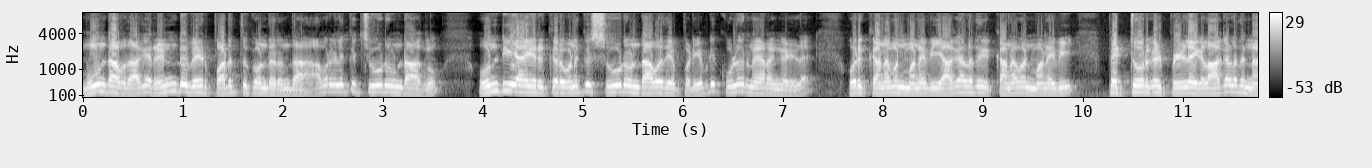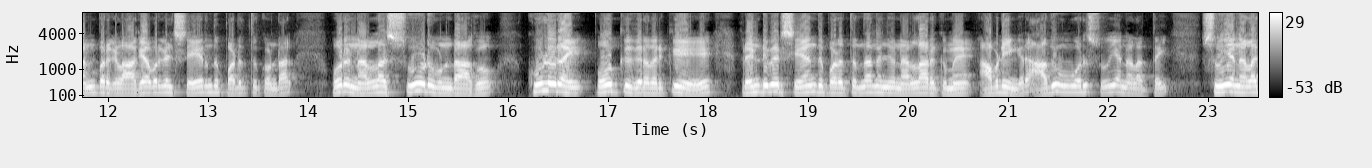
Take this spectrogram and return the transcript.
மூன்றாவதாக ரெண்டு பேர் படுத்து கொண்டிருந்தா அவர்களுக்கு சூடு உண்டாகும். ஒண்டியாக இருக்கிறவனுக்கு சூடு உண்டாவது எப்படி? எப்படி? குளிர் நேரங்களில் ஒரு கணவன் மனைவியாக அல்லது கணவன் மனைவி பெற்றோர்கள் பிள்ளைகளாக அல்லது நண்பர்களாக அவர்கள் சேர்ந்து படுத்து கொண்டால் ஒரு நல்ல சூடு உண்டாகும். குளிரை போக்குகிறதற்கு ரெண்டு பேர் சேர்ந்து படுத்திருந்தால் கொஞ்சம் நல்லா இருக்குமே அப்படிங்கிற அதுவும் ஒரு சுயநலத்தை சுயநல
